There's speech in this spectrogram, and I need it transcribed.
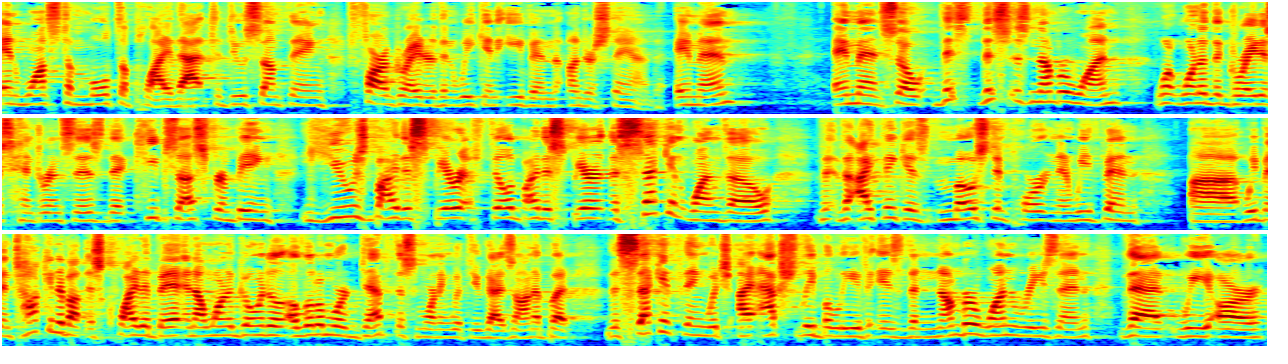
and wants to multiply that to do something far greater than we can even understand. Amen? Amen. So this, this is number one, one of the greatest hindrances that keeps us from being used by the Spirit, filled by the Spirit. The second one, though, that, that I think is most important, and we've been uh, we've been talking about this quite a bit, and I want to go into a little more depth this morning with you guys on it. But the second thing, which I actually believe is the number one reason that we are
